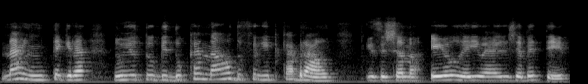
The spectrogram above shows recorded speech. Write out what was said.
na íntegra no YouTube do canal do Felipe Cabral, que se chama Eu Leio LGBT.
